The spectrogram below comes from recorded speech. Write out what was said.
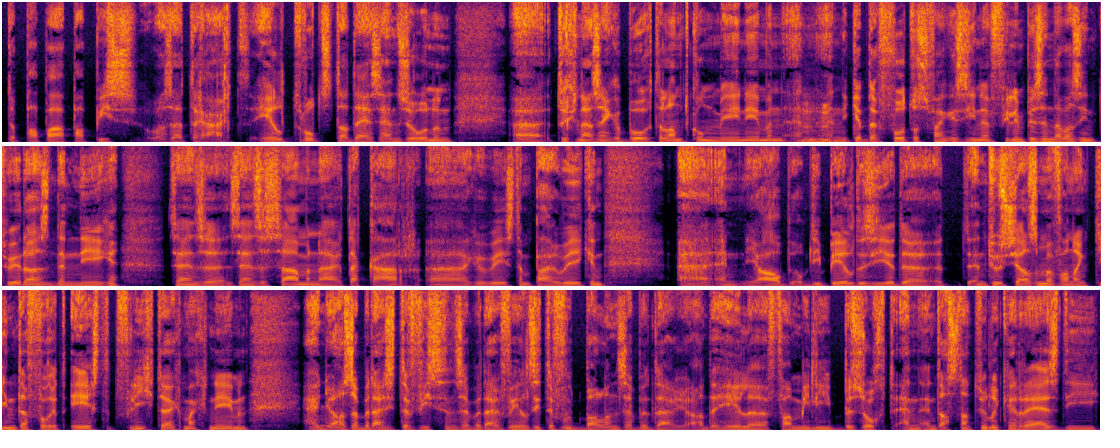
de papa, Papis, was uiteraard heel trots dat hij zijn zonen eh, terug naar zijn geboorteland kon meenemen. En, en ik heb daar foto's van gezien en filmpjes, en dat was in 2009. Zijn ze, zijn ze samen naar Dakar eh, geweest, een paar weken. Uh, en ja, op, op, die beelden zie je de, het enthousiasme van een kind dat voor het eerst het vliegtuig mag nemen. En ja, ze hebben daar zitten vissen, ze hebben daar veel zitten voetballen, ze hebben daar ja, de hele familie bezocht. En, en dat is natuurlijk een reis die,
